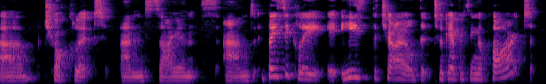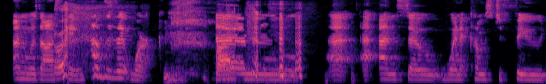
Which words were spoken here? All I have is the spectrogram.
um, chocolate and science. And basically, he's the child that took everything apart and was asking, "How does it work?" Um, uh, and so, when it comes to food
